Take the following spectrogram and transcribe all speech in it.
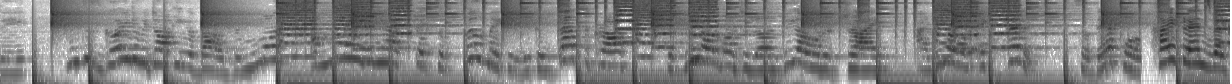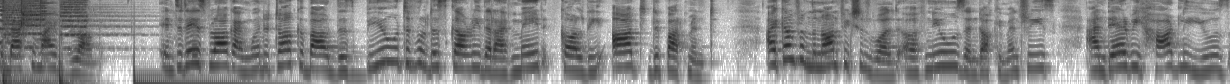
today, which is going to be talking about the most amazing aspects of filmmaking because that's the craft that we all want to learn, we all want to try, and we all want to excel. So, therefore, hi friends, welcome back to my vlog. In today's vlog, I'm going to talk about this beautiful discovery that I've made called the art department. I come from the non-fiction world of news and documentaries, and there we hardly use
